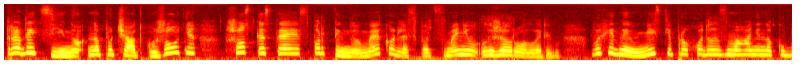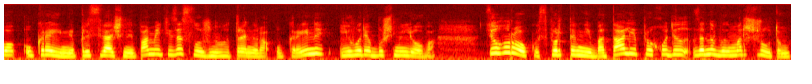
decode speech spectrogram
Традиційно на початку жовтня шостка стає спортивною мекою для спортсменів-лижеролерів. Вихідними в місті проходили змагання на Кубок України, присвячений пам'яті заслуженого тренера України Ігоря Бушмільова. Цього року спортивні баталії проходили за новим маршрутом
